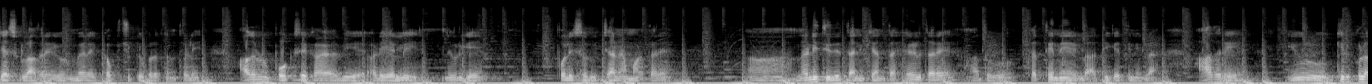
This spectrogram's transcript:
ಕೇಸ್ಗಳಾದರೆ ಇವ್ರ ಮೇಲೆ ಕಪ್ಪು ಚುಕ್ಕಿ ಬರುತ್ತೆ ಅಂಥೇಳಿ ಆದ್ರೂ ಪೋಕ್ಸೆ ಕಾಯ್ದೆ ಅಡಿಯಲ್ಲಿ ಇವರಿಗೆ ಪೊಲೀಸರು ವಿಚಾರಣೆ ಮಾಡ್ತಾರೆ. ನಡೀತಿದೆ ತನಿಖೆ ಅಂತ ಹೇಳ್ತಾರೆ. ಅದು ಕತ್ತೆನೇ ಇಲ್ಲ, ಅತಿಗತಿನೇ ಇಲ್ಲ. ಆದರೆ ಇವರು ಕಿರುಕುಳ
